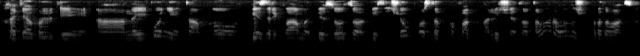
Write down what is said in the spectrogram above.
Хотя вроде а, на Японии там, ну, без рекламы, без отзывов, без ничего, просто по факту наличия этого товара он начал продаваться.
